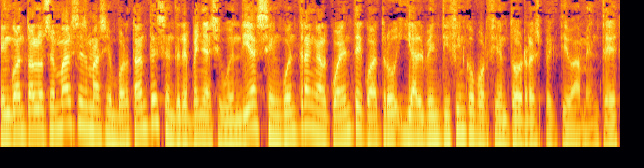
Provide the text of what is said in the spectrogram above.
En cuanto a los embalses más importantes, entre Peñas y Buendía se encuentran al 44 y al 25% respectivamente.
